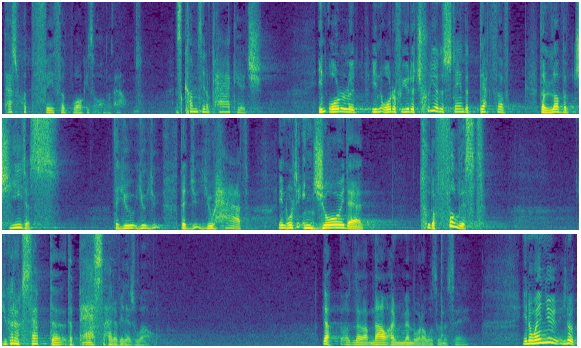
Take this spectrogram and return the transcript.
That's what the faith of walk is all about. It comes in a package. In order, in order for you to truly understand the depth of the love of Jesus, that you, you, you, that you, you have in order to enjoy that to the fullest, you got to accept the, the bad side of it as well. Yeah, uh, now I remember what I was going to say. You know, when you, you know,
